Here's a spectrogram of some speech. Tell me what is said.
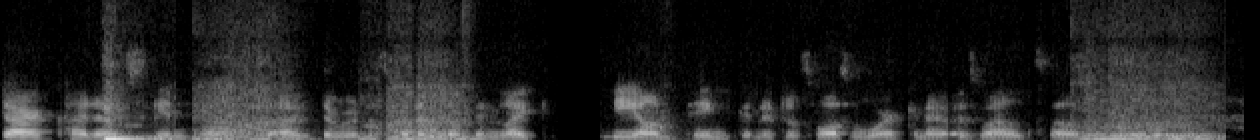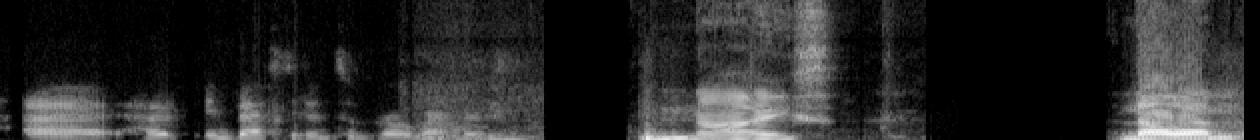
dark kind of skin tones, uh, they were just kind of looking like neon pink, and it just wasn't working out as well. So, uh, had invested in some pro markers. Nice. No, um,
